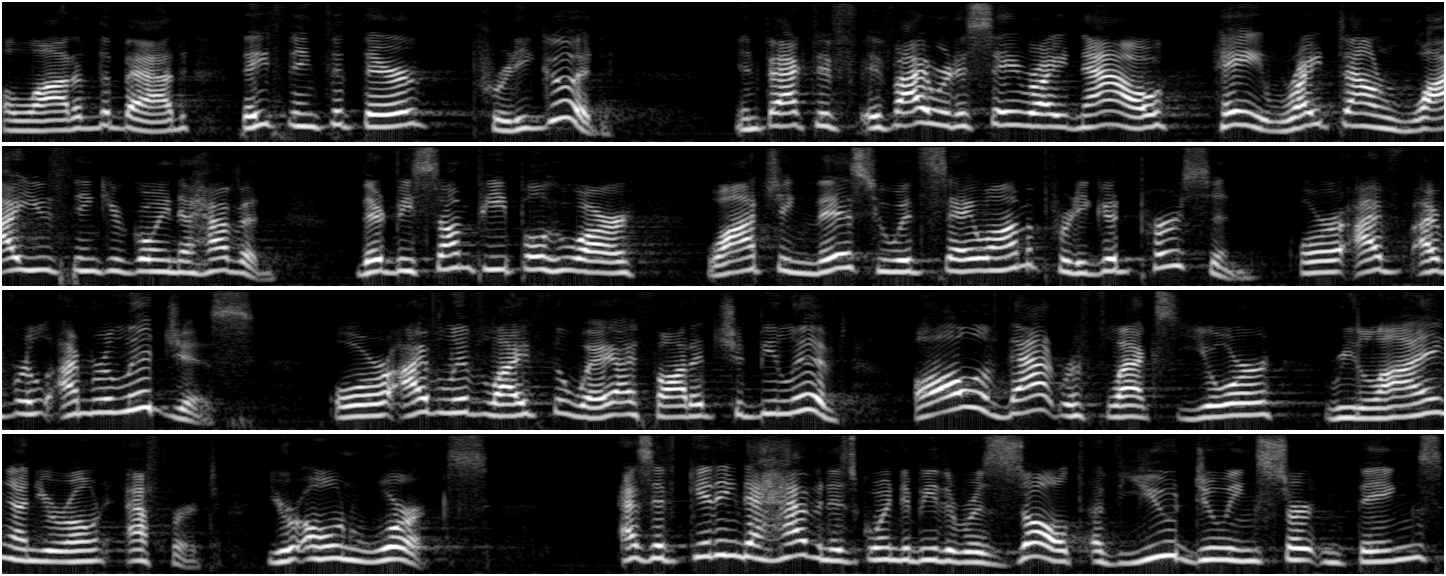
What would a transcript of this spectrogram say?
a lot of the bad, they think that they're pretty good. In fact, if, if I were to say right now, hey, write down why you think you're going to heaven, there'd be some people who are watching this who would say, well, I'm a pretty good person, or I've, I've, I'm religious, or I've lived life the way I thought it should be lived. All of that reflects your relying on your own effort, your own works, as if getting to heaven is going to be the result of you doing certain things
